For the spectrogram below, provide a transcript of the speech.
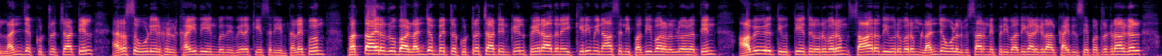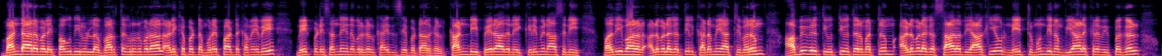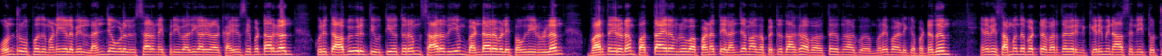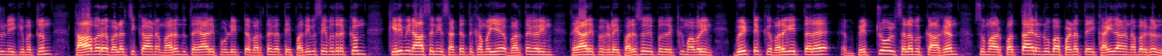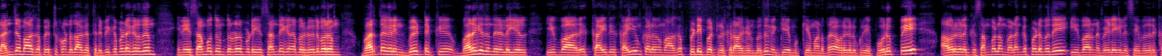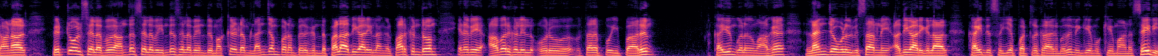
லஞ்ச குற்றச்சாட்டில் அரசு ஊழியர்கள் கைது என்பது வீரகேசரியின் தலைப்பு. பத்தாயிரம் ரூபாய் லஞ்சம் பெற்ற குற்றச்சாட்டின் கீழ் பேராதனை கிருமி நாசினி பதிவாளர் அலுவலகத்தின் அபிவிருத்தி உத்தியத்தில் ஒருவரும் சாரதி ஒருவரும் லஞ்ச ஊழல் விசாரணை பிரிவு அதிகாரிகளால் கைது செய்யப்பட்டிருக்கிறார்கள். பண்டாரவளை பகுதியில் உள்ள வர்த்தகர் ஒருவரால் அளிக்கப்பட்ட முறைப்பாட்டுக்கு அமைவே மேற்படி சந்தேக நபர்கள் கைது செய்யப்பட்டார்கள். கண்டி பேராதனை கிருமி நாசினி பதிவாளர் அலுவலகத்தில் கடமையாற்றி வரும் அபிவிருத்தி உத்தியோகத்தர் மற்றும் அலுவலக சாரதி ஆகியோர் நேற்று முன்தினம் வியாழக்கிழமை பிற்பகல் ஒன்று முப்பது மணி மணியளவில் லஞ்ச ஊழல் விசாரணை பிரிவு அதிகாரிகளால் கைது செய்யப்பட்டார்கள். குறித்த அபிவிருத்தி உத்தியோகத்தரும் சாரதியும் பண்டாரவளை பகுதியில் உள்ள வர்த்தகரிடம் பத்தாயிரம் ரூபாய் பணத்தை லஞ்சமாக பெற்றதாக வர்த்தகத்தினால் முறைப்பாடு அளிக்கப்பட்டது எனவே சம்பந்தப்பட்ட வர்த்தகரின் கிருமி நாசினி தொற்று நீக்கி மற்றும் தாவர வளர்ச்சிக்கான மருந்து தயாரிப்பு உள்ளிட்ட வர்த்தகத்தை பதிவு செய்வதற்கும் கிருமி நாசினி சட்டத்துக்கு அமைய வர்த்தகரின் தயாரிப்புகளை பரிசோதிப்பதற்கும் அவரின் வீட்டுக்கு வருகை தர பெட்ரோல் செலவுக்காக சுமார் பத்தாயிரம் ரூபாய் பணத்தை கைதான நபர்கள் லஞ்சமாக பெற்றுக்கொண்டதாக தெரிவிக்கப்படுகிறது இன்றைய சம்பவத்துடன் தொடர்புடைய சந்தேக நபர்கள் இருவரும் வர்த்தகரின் வீட்டுக்கு வருகை தந்த நிலையில் இவ்வாறு கைது கையும் களவுமாக பிடிபட்டிருக்கிறார்கள் என்பது மிக முக்கியமானது. அவர்களுக்குரிய பொறுப்பே அவர்களுக்கு சம்பளம் வழங்கப்படுவதே இவ்வாறான வேலைகளை செய்வதற்கானால் பெட்ரோல் செலவு அந்த செலவு இந்த செலவு என்று மக்களிடம் லஞ்சம் பணம் பெறுகின்ற பல அதிகாரிகள் நாங்கள் பார்க்கின்றோம். எனவே அவர்களில் ஒரு தரப்பு இவ்வாறு கையும் களவுமாக லஞ்ச ஊழல் விசாரணை அதிகாரிகளால் கைது செய்யப்பட்டிருக்கிறார் என்பது மிக முக்கியமான செய்தி.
